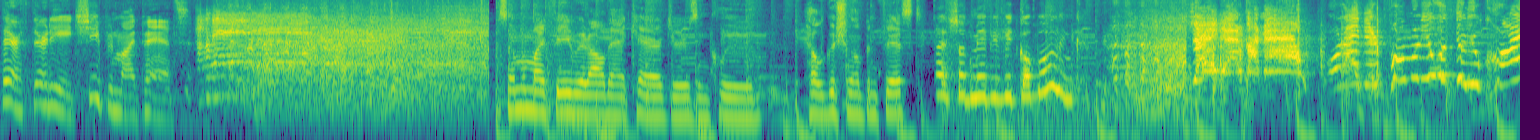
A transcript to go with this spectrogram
There are 38 sheep in my pants. Some of my favorite All That characters include Helga Schlumpenfist, I thought maybe we'd go bowling. Or I will pummel you until you cry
